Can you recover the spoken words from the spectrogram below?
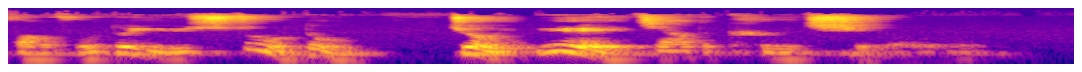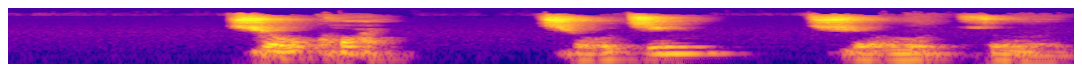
仿佛对于速度就越加的苛求，求快、求精、求准。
